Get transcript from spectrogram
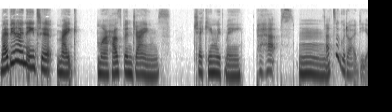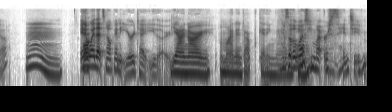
Maybe I need to make my husband James check in with me. Perhaps. Mm. That's a good idea. Mm. In Or- a way that's not going to irritate you, though. Yeah, I know. I might end up getting mad. Because otherwise, you might resent him.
